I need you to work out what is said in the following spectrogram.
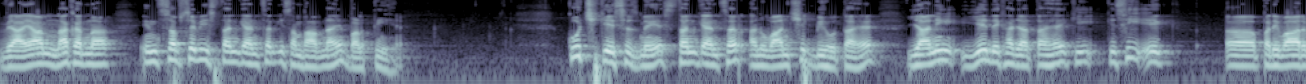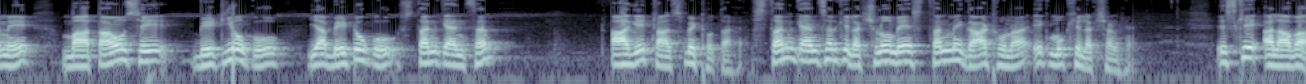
व्यायाम न करना, इन सबसे भी स्तन कैंसर की संभावनाएँ बढ़ती हैं। कुछ केसेस में स्तन कैंसर अनुवांशिक भी होता है, यानी ये देखा जाता है कि किसी एक परिवार में माताओं से बेटियों को या बेटों को स्तन कैंसर आगे ट्रांसमिट होता है। स्तन कैंसर के लक्षणों में स्तन में गांठ होना एक मुख्य लक्षण है। इसके अलावा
